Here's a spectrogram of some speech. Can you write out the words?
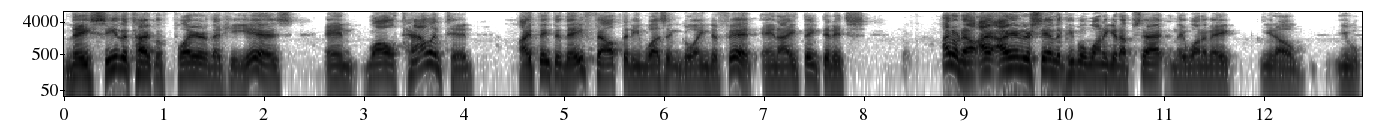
They see the type of player that he is. And while talented, I think that they felt that he wasn't going to fit. And I think that it's, I don't know. I, I understand that people want to get upset and they want to make, you know, you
